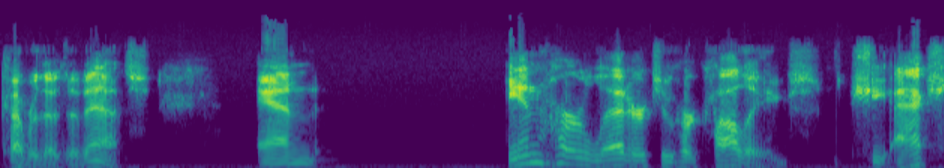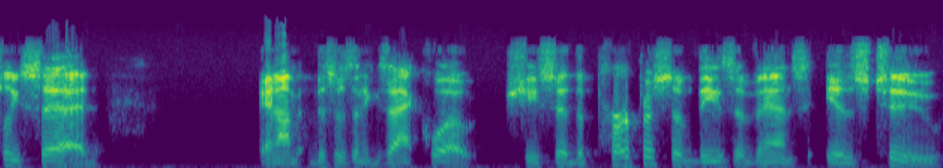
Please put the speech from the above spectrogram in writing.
cover those events. And in her letter to her colleagues, she actually said, and I'm, this is an exact quote she said, the purpose of these events is to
